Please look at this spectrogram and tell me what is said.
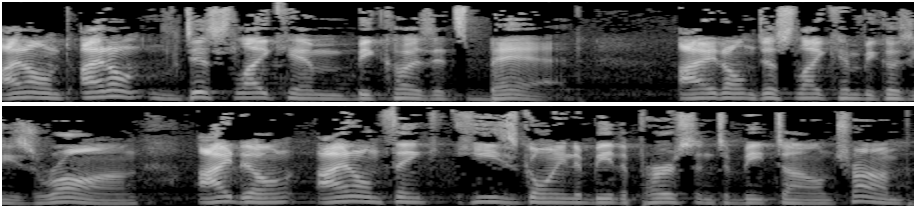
I don't I don't dislike him because it's bad. I don't dislike him because he's wrong. I don't I don't think he's going to be the person to beat Donald Trump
